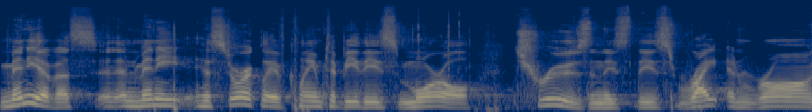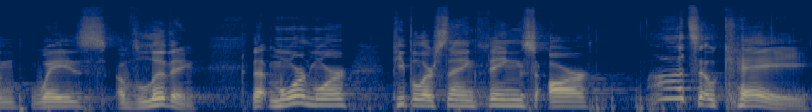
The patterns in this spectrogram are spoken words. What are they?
many of us, and many historically, have claimed to be these moral truths and these, these right and wrong ways of living. That more and more people are saying things are, oh, it's okay,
